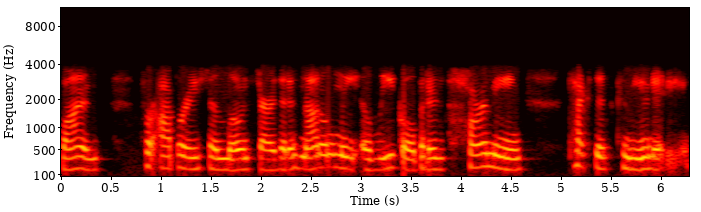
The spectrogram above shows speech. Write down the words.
funds for Operation Lone Star that is not only illegal, but is harming Texas communities.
